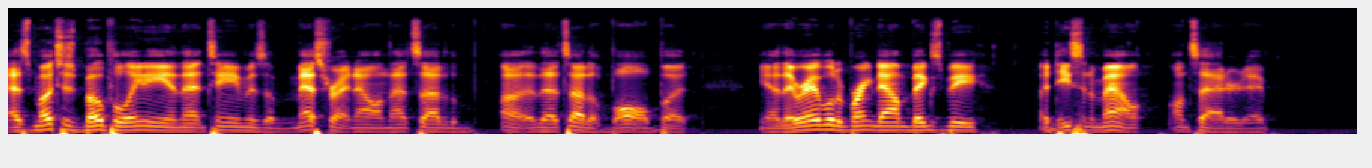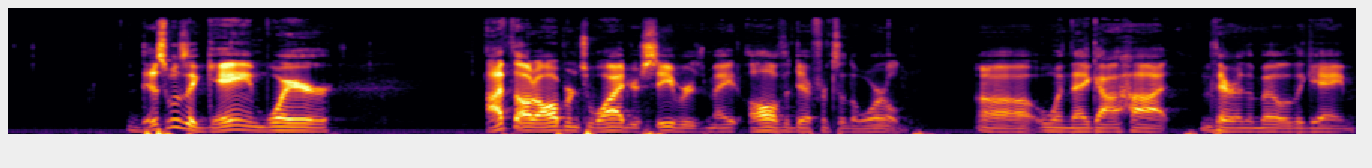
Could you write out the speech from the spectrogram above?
As much as Bo Pelini and that team is a mess right now on that side of the uh, that side of the ball, but you know they were able to bring down Bigsby a decent amount on Saturday. This was a game where I thought Auburn's wide receivers made all the difference in the world uh, when they got hot there in the middle of the game.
